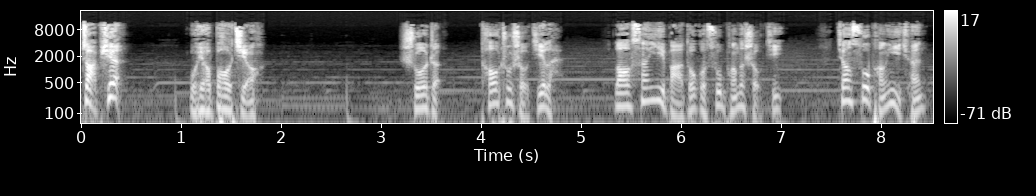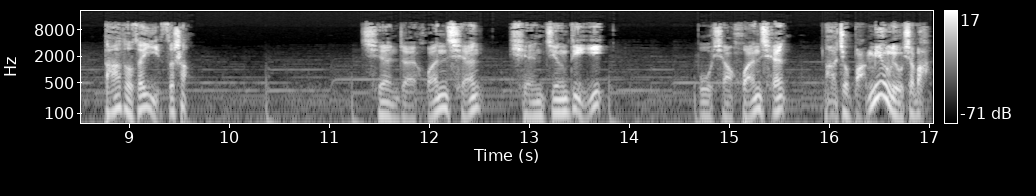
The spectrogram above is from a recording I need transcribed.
诈骗！我要报警！”说着，掏出手机来。老三一把夺过苏鹏的手机，将苏鹏一拳打倒在椅子上。欠债还钱，天经地义。不想还钱，那就把命留下吧。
